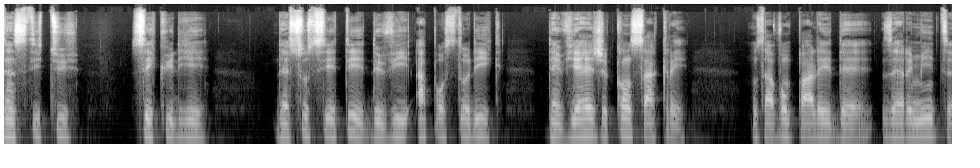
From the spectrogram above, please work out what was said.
instituts séculiers, des sociétés de vie apostolique, des vierges consacrées. Nous avons parlé des ermites,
